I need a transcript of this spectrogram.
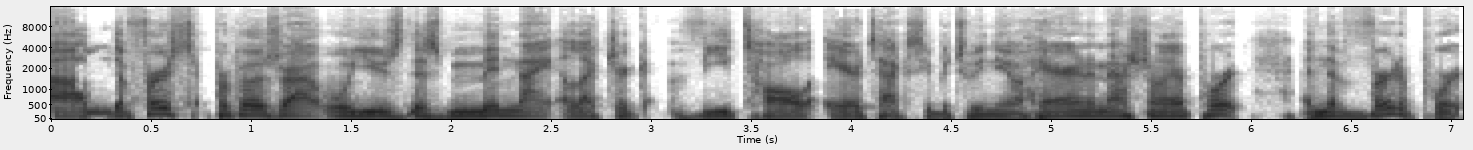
Um, the first proposed route will use this midnight electric VTOL air taxi between the O'Hare International Airport and the Vertiport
